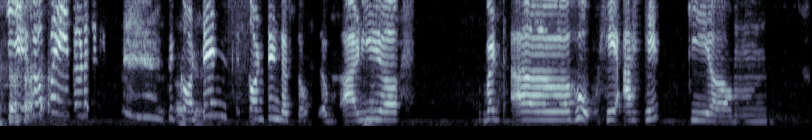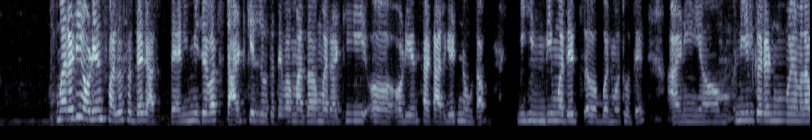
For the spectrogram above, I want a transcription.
सोपं आहे तेवढं ते कॉन्टेंट कॉन्टेंट असतो. आणि बट हो हे आहे की मराठी ऑडियन्स माझा सध्या जास्त आहे. आणि मी जेव्हा स्टार्ट केलं होतं तेव्हा माझा मराठी ऑडियन्स हा टार्गेट नव्हता. मी हिंदीमध्येच बनवत होते. आणि नीलकरणमुळे मला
